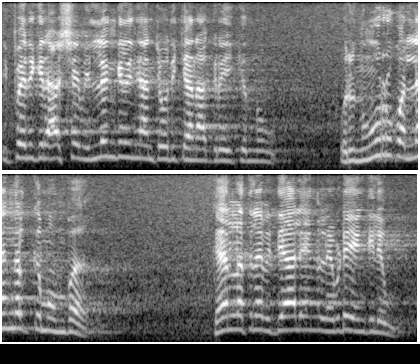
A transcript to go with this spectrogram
ഇപ്പോൾ എനിക്ക് രാഷ്ട്രീയം ഇല്ലെങ്കിലും ഞാൻ ചോദിക്കാൻ ആഗ്രഹിക്കുന്നു. ഒരു നൂറ് കൊല്ലങ്ങൾക്ക് മുമ്പ് കേരളത്തിലെ വിദ്യാലയങ്ങൾ എവിടെയെങ്കിലും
